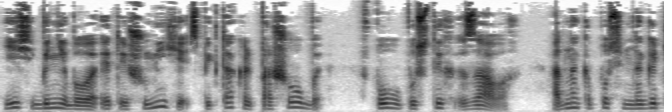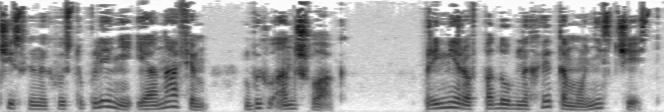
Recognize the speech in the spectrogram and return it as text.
Если бы не было этой шумихи, спектакль прошел бы в полупустых залах. Однако после многочисленных выступлений и анафем был аншлаг. Примеров подобных этому не счесть.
